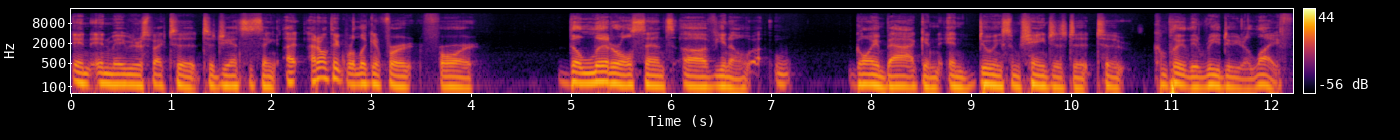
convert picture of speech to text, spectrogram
in, in maybe respect to to Jansen's thing, I, I don't think we're looking for for the literal sense of you know going back and and doing some changes to to completely redo your life.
